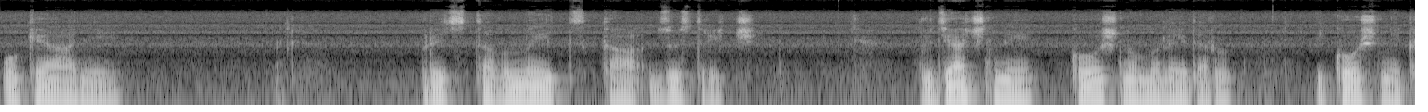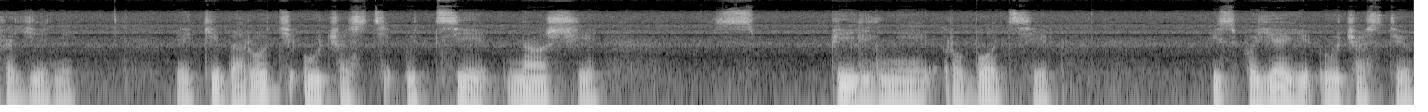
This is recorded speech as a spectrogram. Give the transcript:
Океанії. Представницька зустріч. Вдячний кожному лідеру і кожній країні, які беруть участь у цій нашій спільній роботі і своєю участю,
